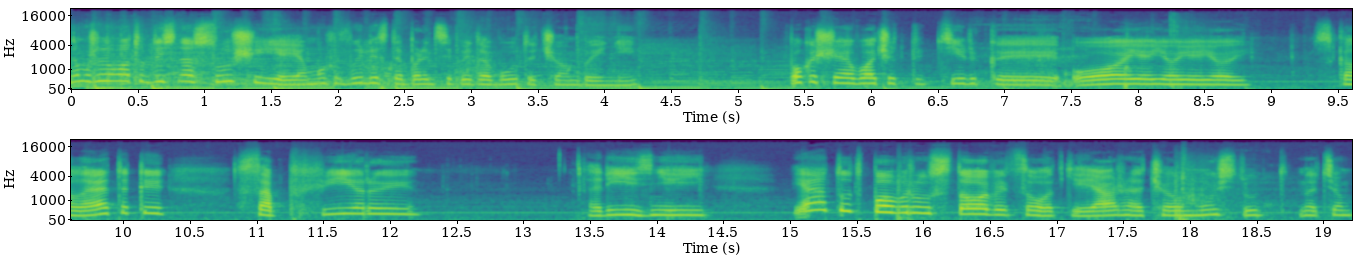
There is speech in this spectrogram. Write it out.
Ну, можливо, тут десь на суші є, я можу вилізти, в принципі, добути, чом би і ні. Поки що я бачу тут тільки. Ой-ой-ой-ой. Скелетики, сапфіри. Різні. Я тут помру 100%. Я вже чомусь тут на цьому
